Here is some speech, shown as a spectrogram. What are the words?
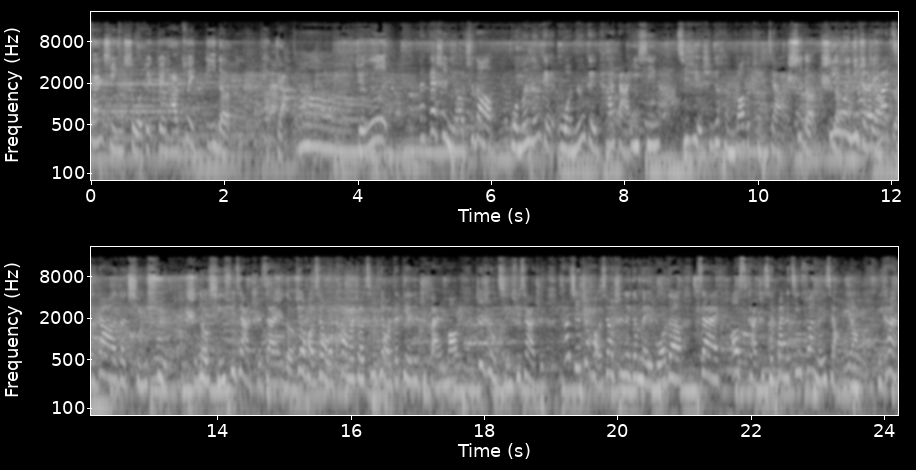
三星，是我对对它最低的评价，哦，觉得哎，但是你要知道，我们能给我能给他打一星，其实也是一个很高的评价。是的，是的，因为你给了他极大的情绪，是的有情绪价值在，是的就好像我看完之后，今天我在店里那只白猫，这是种情绪价值。它其实就好像是那个美国的在奥斯卡之前颁的金酸梅奖一样。你看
